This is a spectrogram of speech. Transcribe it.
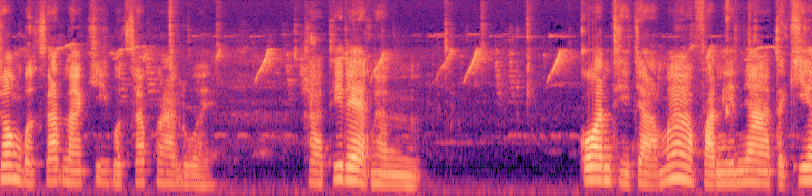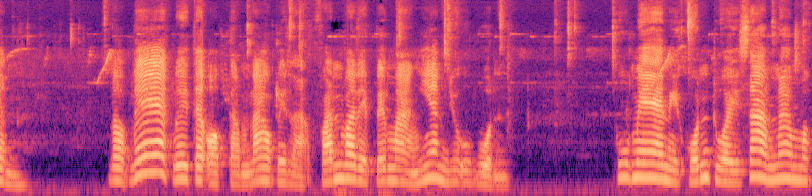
ช่องเบิกทรัพย์นาคีเบิกทรัพย์พารวย ค่ะที่แรกนั่น ก่อนที่จะมาฝันเห็นยาตะเคียนรอบแรกเลยแต่ออกตำเล่าไปละฝันว่าได้ไปหมางเฮี้ยนอยู่อุบลผู้แม่นี่ขนถวยซ้ำหน้ำมา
